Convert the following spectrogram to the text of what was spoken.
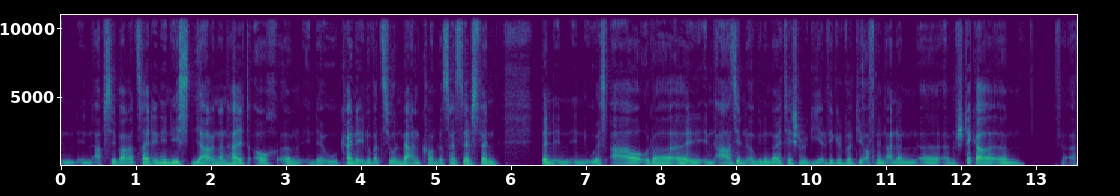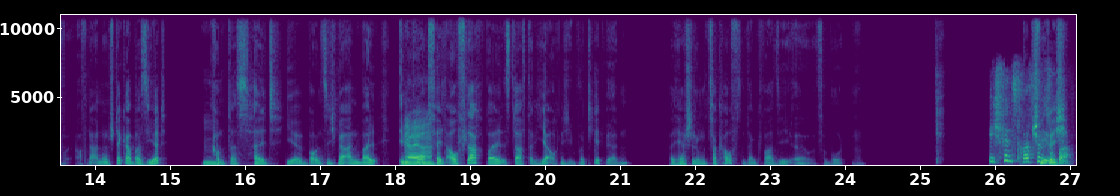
in, in, absehbarer Zeit in den nächsten Jahren dann halt auch ähm, in der EU keine Innovationen mehr ankommen. Das heißt, selbst wenn, wenn in den USA oder äh, in Asien irgendwie eine neue Technologie entwickelt wird, die auf einen anderen äh, ähm, Stecker, ähm, auf einen anderen Stecker basiert, hm. kommt das halt hier bei uns nicht mehr an, weil Import ja, ja. fällt auch flach, weil es darf dann hier auch nicht importiert werden, weil Herstellung und Verkauf sind dann quasi äh, verboten. Ne? Ich finde es trotzdem Schwierig. super.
